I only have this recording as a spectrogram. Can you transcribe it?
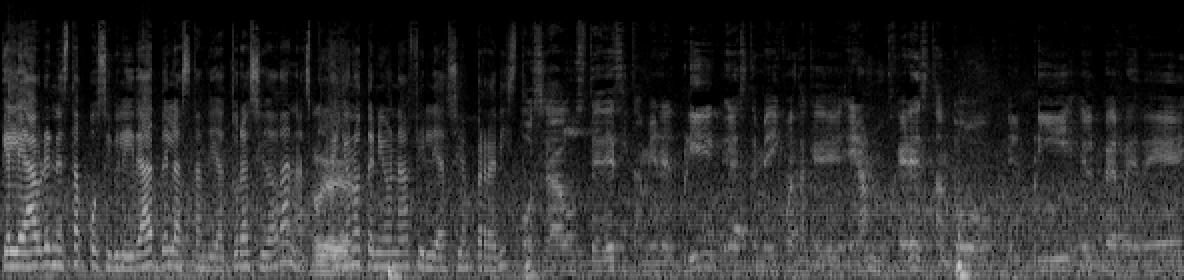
que le abren esta posibilidad de las candidaturas ciudadanas. Porque yo no tenía una afiliación perredista. O sea, ustedes y también el PRI, este, me di cuenta que eran mujeres, tanto el PRI, el PRD,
